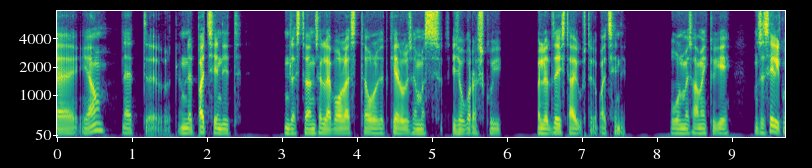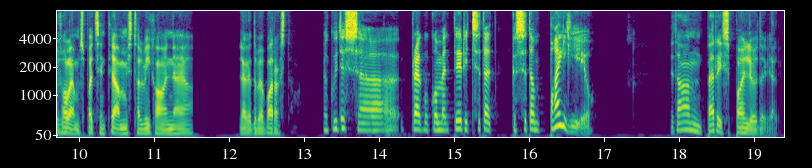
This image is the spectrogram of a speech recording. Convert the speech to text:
Äh, jah, need, ütleme, need patsiendid kindlasti on selle poolest oluliselt keerulisemas seisukorras kui paljude teiste haigustega patsiendid. puhul me saame ikkagi, on see selgus olemas, patsient teab, mis tal viga on ja, ja millega ta peab arvestama. no kuidas sa praegu kommenteerid seda, et kas seda on palju? seda on päris palju tegelikult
